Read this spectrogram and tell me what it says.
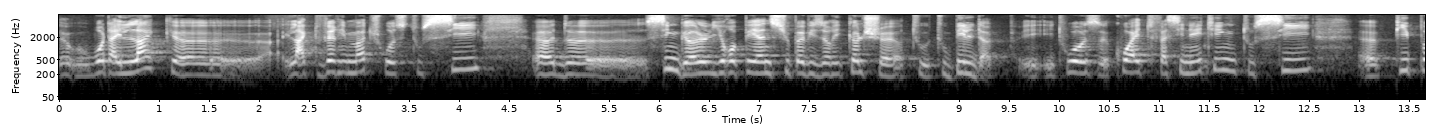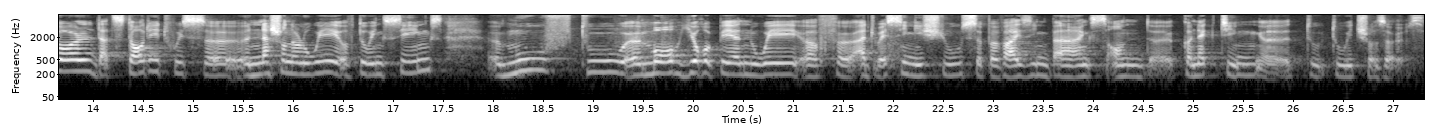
Uh, what I like, uh, liked very much was to see uh, the single European supervisory culture to, to build up. It, was quite fascinating to see uh, people that started with uh, a national way of doing things uh, move to a more European way of addressing issues, supervising banks, and connecting to, to each other.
